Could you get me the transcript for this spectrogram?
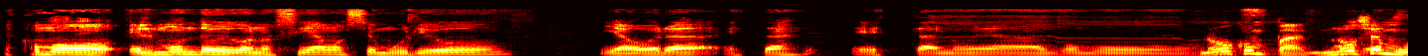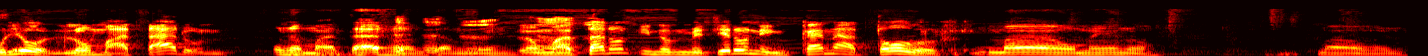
es como el mundo que conocíamos se murió y ahora está esta nueva como... No, compa, no se murió, lo mataron. Lo mataron también. lo mataron y nos metieron en cana a todos. Más o menos, más o menos.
